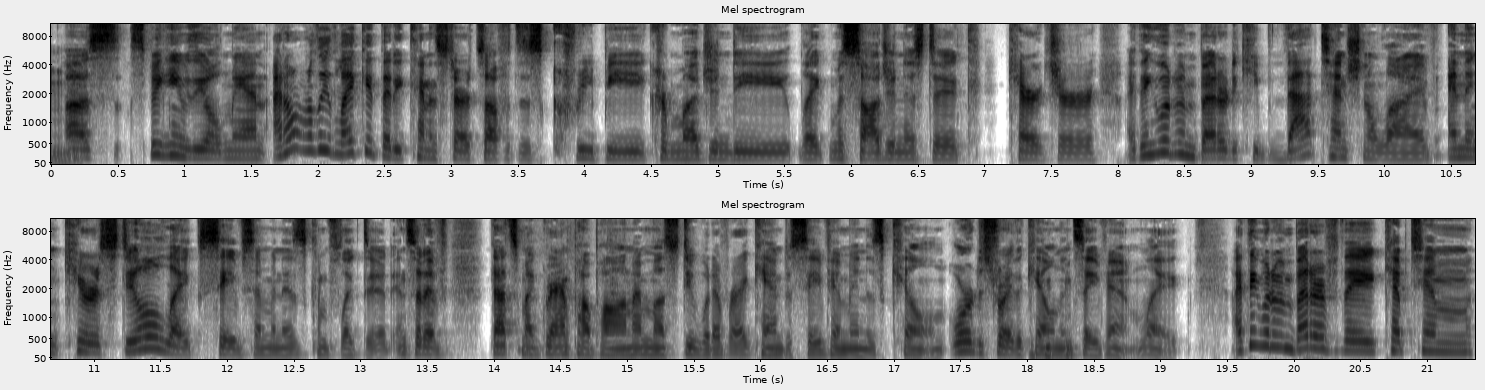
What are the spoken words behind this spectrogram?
Uh, s- speaking of the old man, I don't really like it that he kind of starts off with this creepy, curmudgeonly, like misogynistic character. I think it would have been better to keep that tension alive, and then Kira still like saves him and is conflicted instead of that's my grandpapa and I must do whatever I can to save him in his kiln or destroy the kiln and save him. Like I think it would have been better if they kept him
